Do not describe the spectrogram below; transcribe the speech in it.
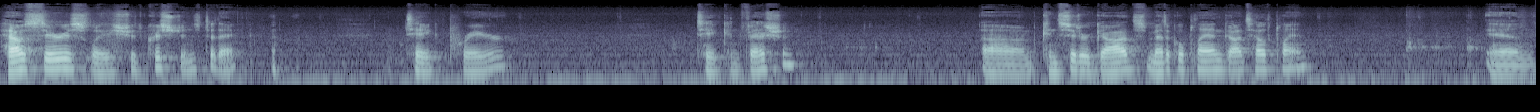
How seriously should Christians today take prayer, take confession, um, consider God's medical plan, God's health plan, and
